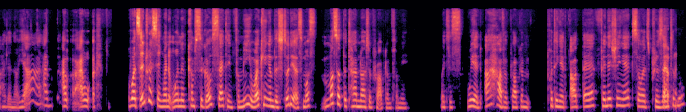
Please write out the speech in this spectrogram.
I, I, don't know. Yeah, I, I, I, what's interesting when it when it comes to goal setting for me working in the studio is most most of the time not a problem for me which is weird. I have a problem putting it out there, finishing it so it's presentable.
